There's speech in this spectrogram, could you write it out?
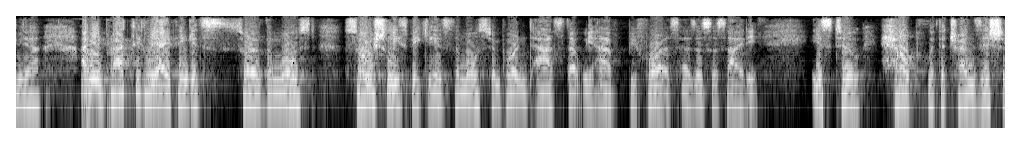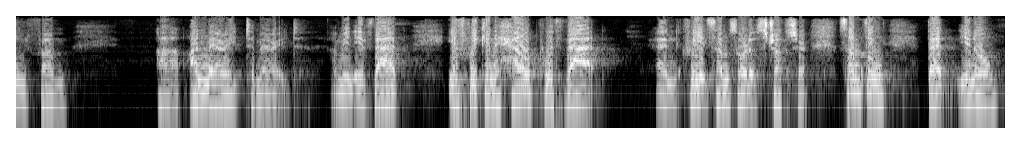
Yeah, I mean, practically, I think it's sort of the most, socially speaking, it's the most important task that we have before us as a society, is to help with the transition from uh, unmarried to married. I mean, if that, if we can help with that and create some sort of structure, something that you know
